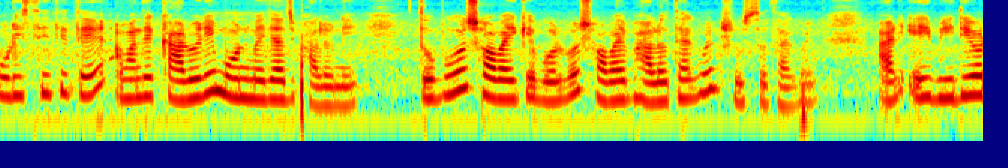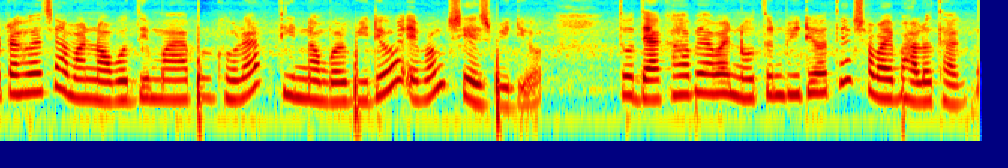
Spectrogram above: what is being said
পরিস্থিতিতে আমাদের কারোরই মন মেজাজ ভালো নেই। তবুও সবাইকে বলব সবাই ভালো থাকবেন, সুস্থ থাকবেন। আর এই ভিডিওটা হয়েছে আমার নবদ্বীপ মায়াপুর ঘোরা তিন নম্বর ভিডিও এবং শেষ ভিডিও। তো দেখা হবে আবার নতুন ভিডিওতে। সবাই ভালো থাকবে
